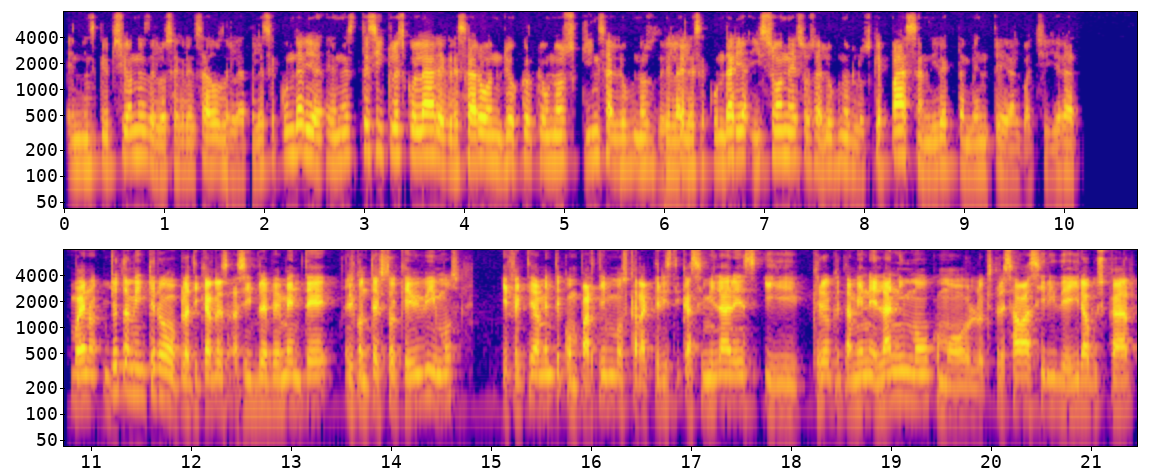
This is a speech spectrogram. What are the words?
en inscripciones de los egresados de la telesecundaria. En este ciclo escolar egresaron yo creo que unos 15 alumnos de la telesecundaria y son esos alumnos los que pasan directamente al bachillerato. Bueno, yo también quiero platicarles así brevemente el contexto que vivimos. Efectivamente compartimos características similares y creo que también el ánimo, como lo expresaba Siri, de ir a buscar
